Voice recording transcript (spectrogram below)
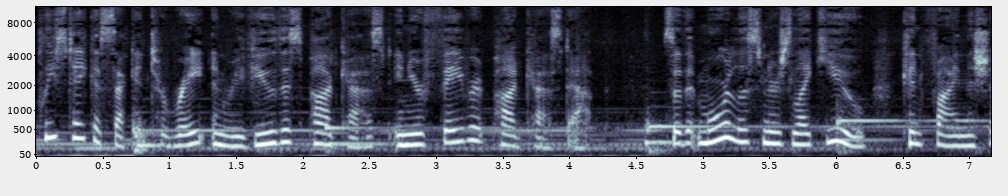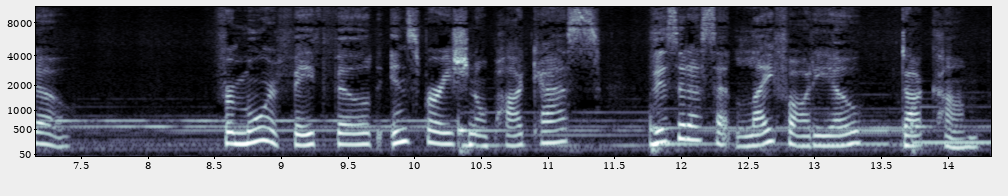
please take a second to rate and review this podcast in your favorite podcast app so that more listeners like you can find the show. For more faith filled, inspirational podcasts, visit us at lifeaudio.com.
